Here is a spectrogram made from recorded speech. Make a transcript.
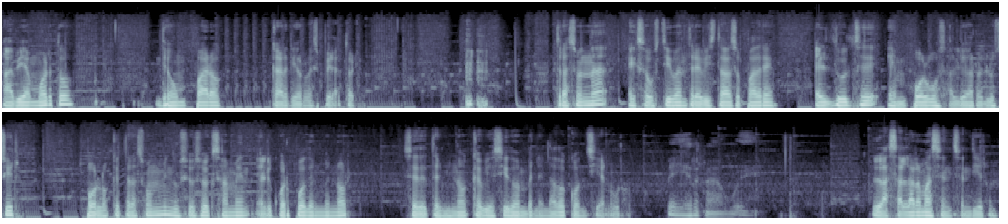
Había muerto de un paro cardiorrespiratorio. Tras una exhaustiva entrevista a su padre, el dulce en polvo salió a relucir, por lo que tras un minucioso examen el cuerpo del menor se determinó que había sido envenenado con cianuro. Verga, güey. Las alarmas se encendieron.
